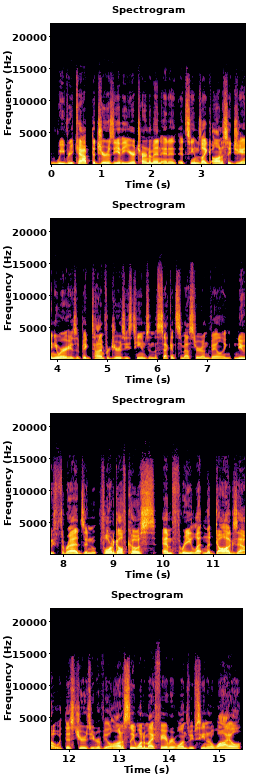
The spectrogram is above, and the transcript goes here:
We recapped the Jersey of the Year tournament, and it, it seems like honestly, January is a big time for Jersey's teams in the second semester, unveiling new threads. And Florida Gulf Coast M3 letting the dogs out with this jersey reveal. Honestly, one of my favorite ones we've seen in a while.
